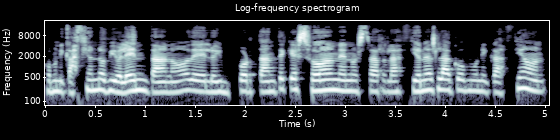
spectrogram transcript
comunicación no violenta, ¿no? de lo importante que son en nuestras relaciones la comunicación,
